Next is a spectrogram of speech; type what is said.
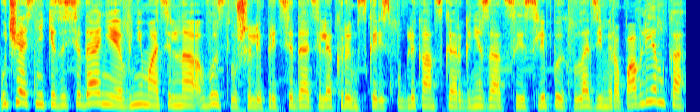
Участники заседания внимательно выслушали председателя Крымской республиканской организации слепых Владимира Павленко,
